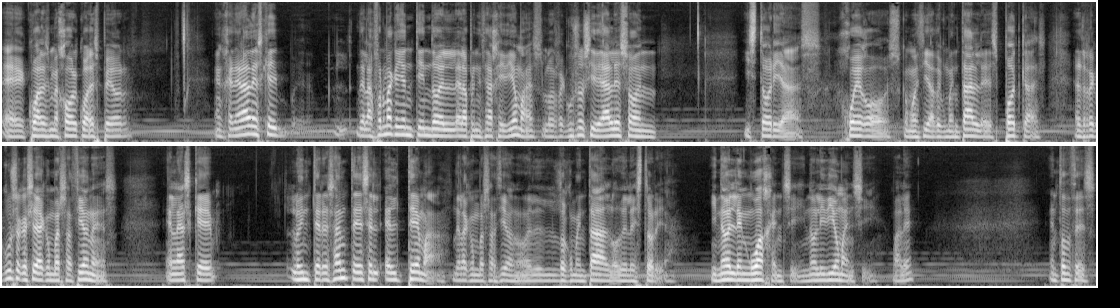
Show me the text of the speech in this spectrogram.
eh, cuál es mejor, cuál es peor. En general es que, de la forma que yo entiendo el, aprendizaje de idiomas, los recursos ideales son historias, juegos, como decía, documentales, podcasts, el recurso que sea conversaciones, en las que lo interesante es el, tema de la conversación, o del documental, o de la historia, y no el lenguaje en sí, no el idioma en sí, ¿vale? Entonces,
